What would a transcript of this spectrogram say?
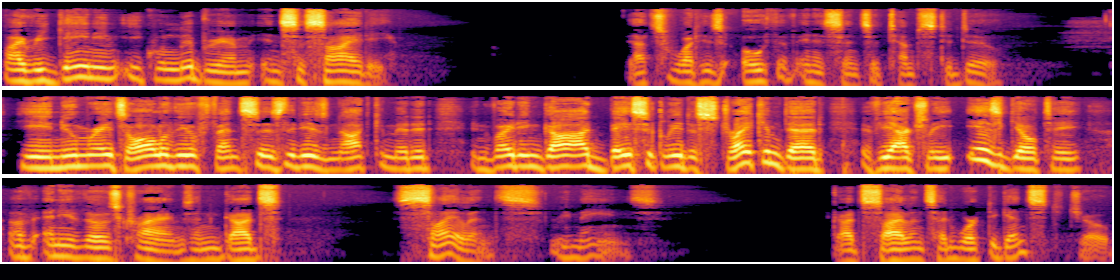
by regaining equilibrium in society. That's what his oath of innocence attempts to do. He enumerates all of the offenses that he has not committed, inviting God basically to strike him dead if he actually is guilty of any of those crimes. And God's silence remains. God's silence had worked against Job.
